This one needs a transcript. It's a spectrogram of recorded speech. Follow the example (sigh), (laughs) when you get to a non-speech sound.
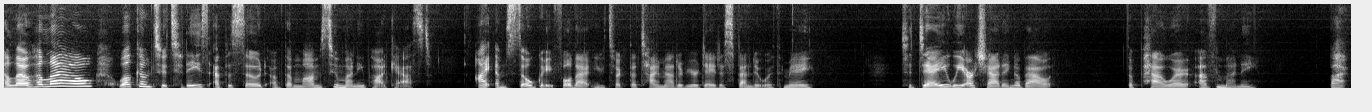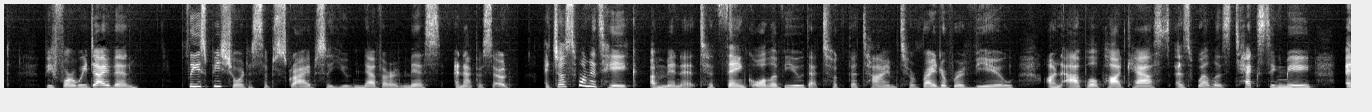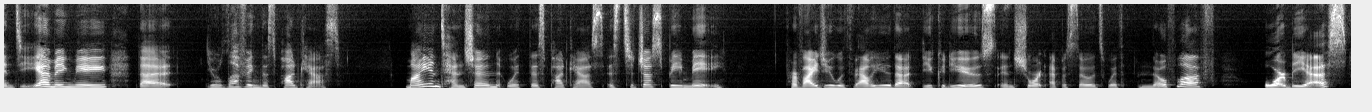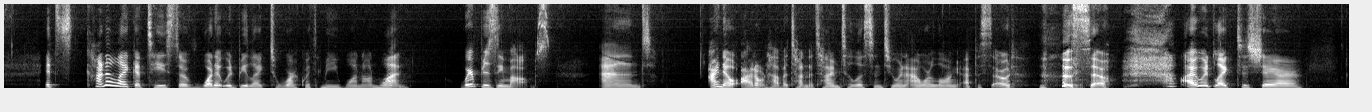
Hello, hello. Welcome to today's episode of the Moms Who Money podcast. I am so grateful that you took the time out of your day to spend it with me. Today we are chatting about the power of money. But before we dive in, please be sure to subscribe so you never miss an episode. I just want to take a minute to thank all of you that took the time to write a review on Apple Podcasts, as well as texting me and DMing me that you're loving this podcast. My intention with this podcast is to just be me, provide you with value that you could use in short episodes with no fluff or BS. It's kind of like a taste of what it would be like to work with me one on one. We're busy moms, and I know I don't have a ton of time to listen to an hour long episode. (laughs) so I would like to share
